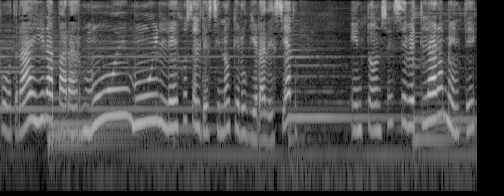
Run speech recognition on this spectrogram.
podrá ir a parar muy, muy lejos del destino que él hubiera deseado. Entonces se ve claramente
